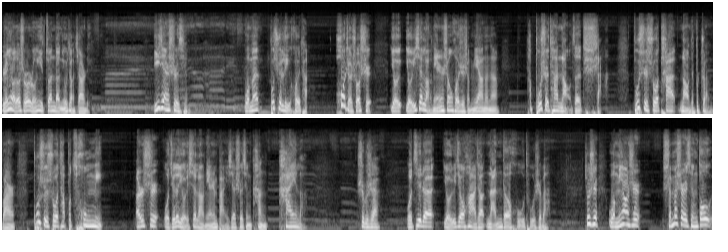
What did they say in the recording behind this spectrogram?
人有的时候容易钻到牛角尖里，一件事情，我们不去理会它，或者说是有有一些老年人生活是什么样的呢？他不是他脑子傻。不是说他脑袋不转弯不是说他不聪明，而是我觉得有一些老年人把一些事情看开了，是不是？我记着有一句话叫“难得糊涂”，是吧？就是我们要是什么事情都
